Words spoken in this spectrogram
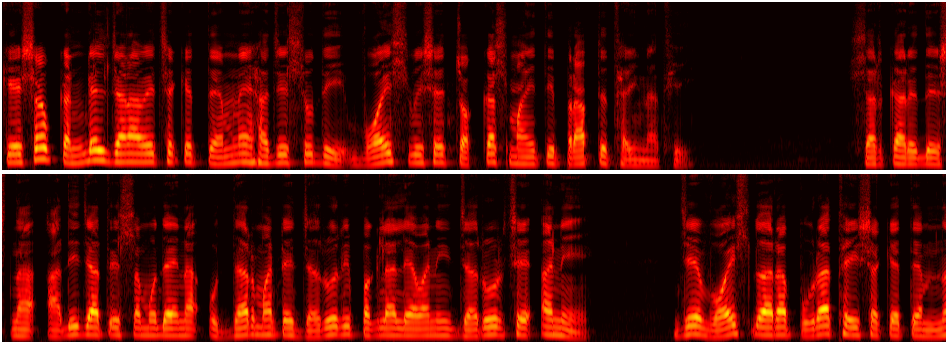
કેશવ કંડેલ જણાવે છે કે તેમણે હજી સુધી વોઇસ વિશે ચોક્કસ માહિતી પ્રાપ્ત થઈ નથી સરકારે દેશના આદિજાતિ સમુદાયના ઉદ્ધાર માટે જરૂરી પગલાં લેવાની જરૂર છે અને જે વોઇસ દ્વારા પૂરા થઈ શકે તેમ ન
